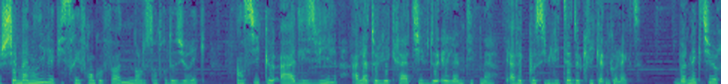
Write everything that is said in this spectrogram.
chez Mamie, l'épicerie francophone, dans le centre de Zurich, ainsi que à Adlisville, à l'atelier créatif de Hélène Tipmer, avec possibilité de click and collect. Bonne lecture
